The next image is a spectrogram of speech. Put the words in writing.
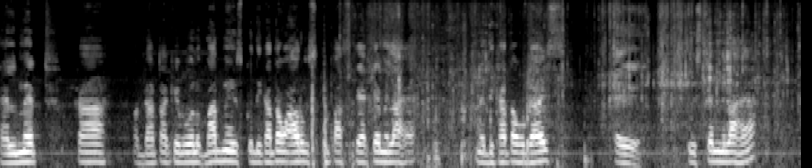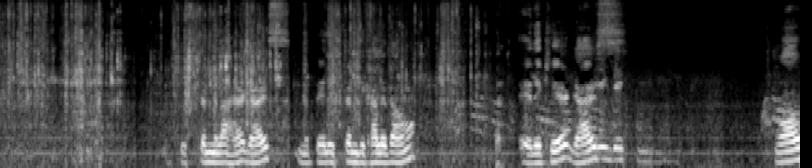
हेलमेट का और डाटा केबल बाद में इसको दिखाता हूँ और इसके पास क्या क्या मिला है। मैं दिखाता हूँ गाइस ए ट्विस्टन मिला है। स्टेम मिला है गाइस मैं पहले स्टेम दिखा लेता हूँ। ये देखिए गाइस वाव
